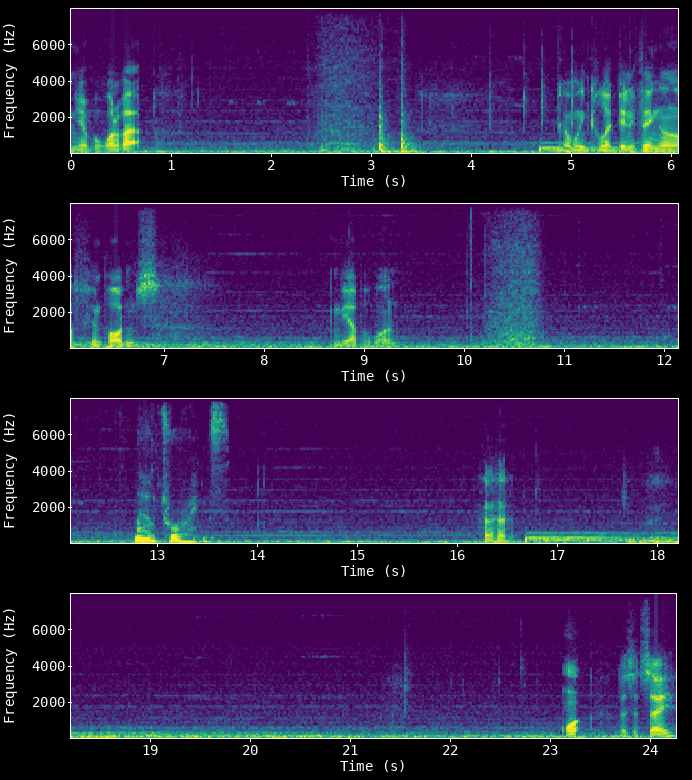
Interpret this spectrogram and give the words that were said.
Yeah, but what about... Can we collect anything of importance? In the upper one? My old drawings. does it say?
